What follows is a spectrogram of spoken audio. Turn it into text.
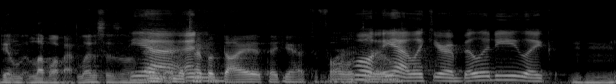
the level of athleticism yeah, and, and the type of diet that you have to follow well through. yeah like your ability like Mm-hmm.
